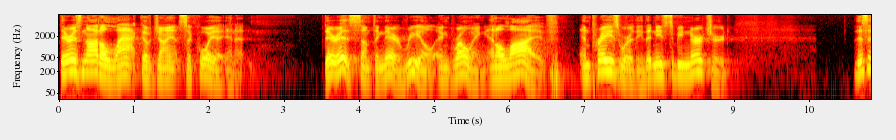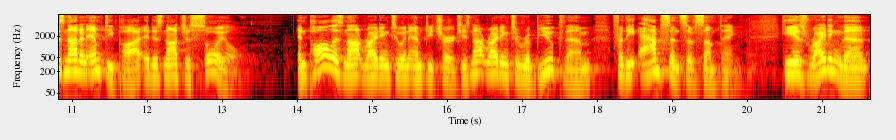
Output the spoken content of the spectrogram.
there is not a lack of giant sequoia in it. There is something there, real and growing and alive and praiseworthy that needs to be nurtured. This is not an empty pot, it is not just soil. And Paul is not writing to an empty church. He's not writing to rebuke them for the absence of something. He is writing them,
